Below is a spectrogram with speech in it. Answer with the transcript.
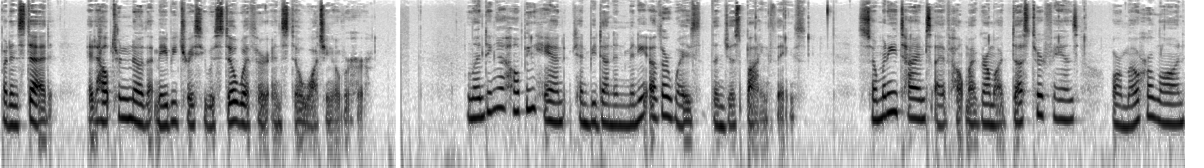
but instead, it helped her to know that maybe Tracy was still with her and still watching over her. Lending a helping hand can be done in many other ways than just buying things. So many times I have helped my grandma dust her fans or mow her lawn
